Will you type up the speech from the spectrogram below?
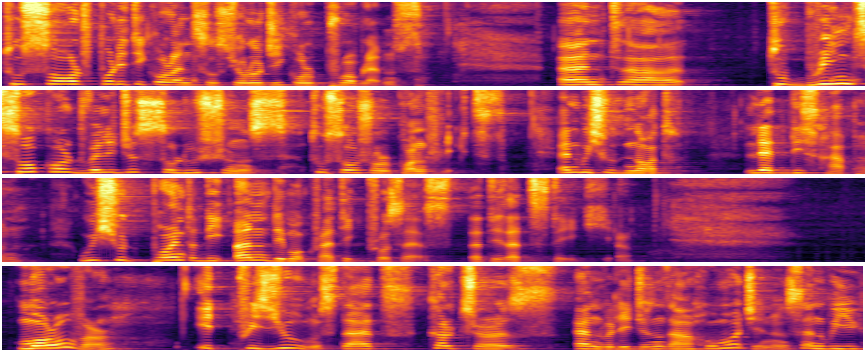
to solve political and sociological problems. And uh, to bring so called religious solutions to social conflicts. And we should not let this happen. We should point at the undemocratic process that is at stake here. Moreover, it presumes that cultures and religions are homogeneous, and we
